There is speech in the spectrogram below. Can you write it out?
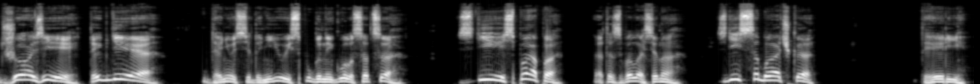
«Джози, ты где?» — донесся до нее испуганный голос отца. «Здесь, папа!» — отозвалась она. «Здесь собачка!» Терри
